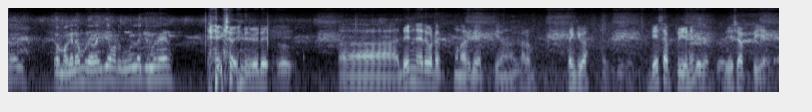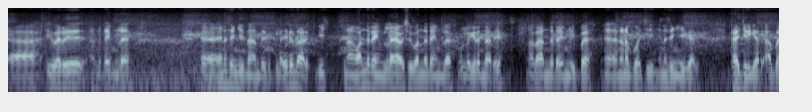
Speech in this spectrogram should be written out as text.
නෑ මගේ නම්බර අරන් කිය මට කෝල්ලා කිව්වේ නෑනේ ඒකයි නේ වැඩේ. දෙන්න එතකොට මොනවාරි දෙයක් තියෙනවා නම් කරමු thank you ah தேசப்பிரியனே தேசப்பிரிய இவர் அந்த டைமில் என்ன செஞ்சுருந்தார் அந்த இதுக்குள்ள இருந்தார் பீச் நாங்கள் வந்த டைமில் அவசுக்கு வந்த டைமில் உள்ளே இருந்தார் அப்போ அந்த டைமில் இப்போ நினப்பு வச்சு என்ன செஞ்சிருக்காரு காய்ச்சிருக்காரு அப்போ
